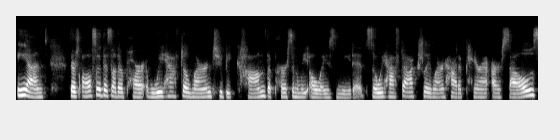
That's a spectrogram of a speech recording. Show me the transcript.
And there's also this other part of we have to learn to become the person we always needed. So we have to actually learn how to parent ourselves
